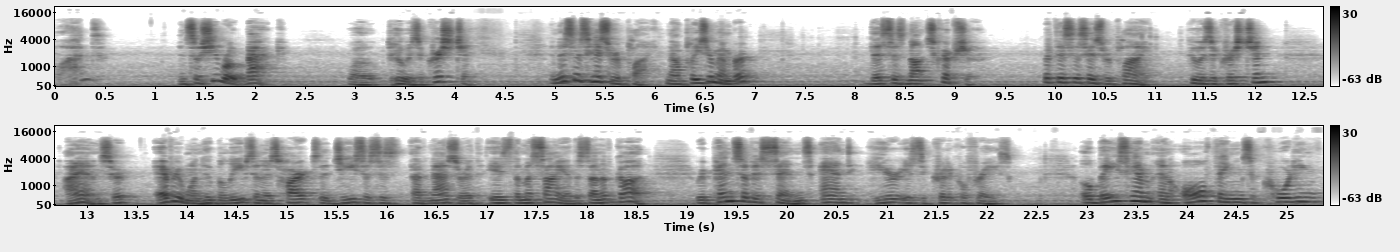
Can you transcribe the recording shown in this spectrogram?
What? And so she wrote back, well, who is a Christian? And this is his reply. Now, please remember, this is not scripture, but this is his reply. Who is a Christian? I answer, everyone who believes in his heart that Jesus is, of Nazareth is the Messiah, the Son of God, repents of his sins, and here is the critical phrase obeys him in all things according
